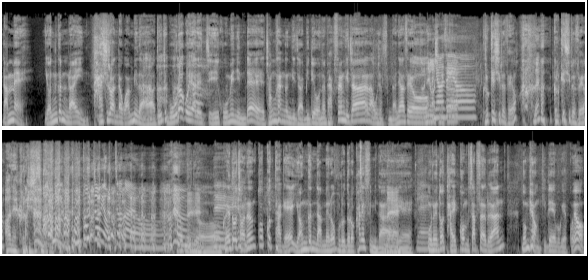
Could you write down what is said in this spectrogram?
남매, 연근 라인 다 싫어한다고 합니다. 도대체 뭐라고 해야 될지 고민인데 정상근 기자, 미디어 오늘 박소영 기자 나오셨습니다. 안녕하세요. 안녕하세요. 그렇게 싫으세요? 네? 그렇게 싫으세요? 아, 네, 그렇게 싫습니다. 아니 공통점이 없잖아요. 그렇군요. 네. 그래도 저는 꿋꿋하게 연근 남매로 부르도록 하겠습니다. 네. 예. 네. 오늘도 달콤 쌉싸르한 논평 기대해 보겠고요.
